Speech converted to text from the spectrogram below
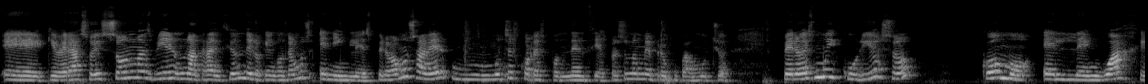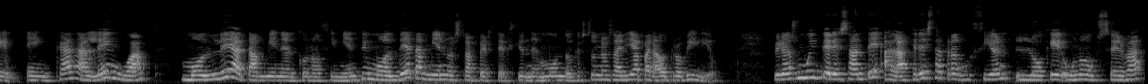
eh, que verás hoy son más bien una tradición de lo que encontramos en inglés, pero vamos a ver muchas correspondencias, por eso no me preocupa mucho. Pero es muy curioso cómo el lenguaje en cada lengua moldea también el conocimiento y moldea también nuestra percepción del mundo, que esto nos daría para otro vídeo. Pero es muy interesante al hacer esta traducción lo que uno observa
